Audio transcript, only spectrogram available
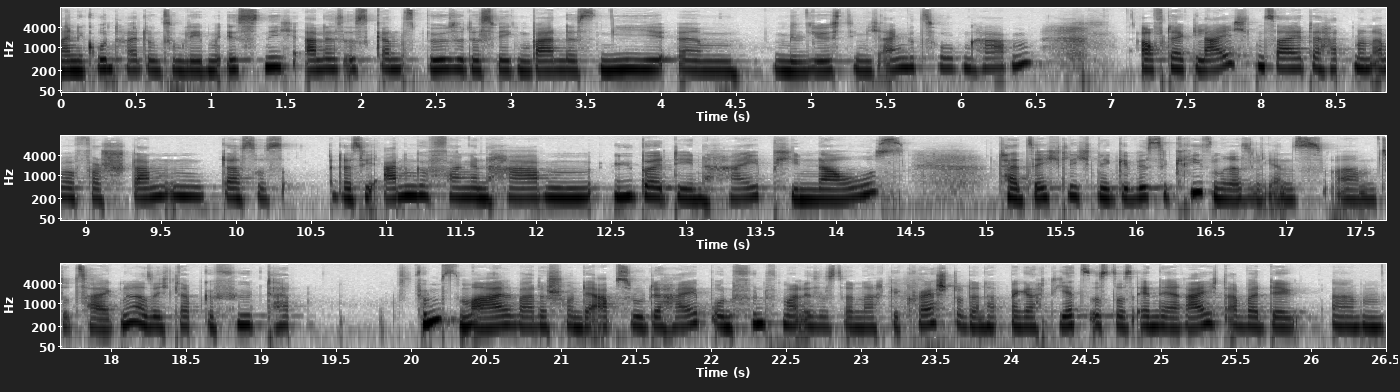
meine Grundhaltung zum Leben ist nicht, alles ist ganz böse, deswegen waren das nie ähm, Milieus, die mich angezogen haben. Auf der gleichen Seite hat man aber verstanden, dass es, dass sie angefangen haben, über den Hype hinaus tatsächlich eine gewisse Krisenresilienz ähm, zu zeigen. Also ich glaube, gefühlt hat fünfmal war das schon der absolute Hype und fünfmal ist es danach gecrashed und dann hat man gedacht, jetzt ist das Ende erreicht, aber der, ähm,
